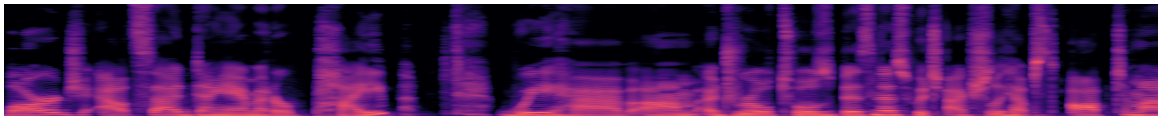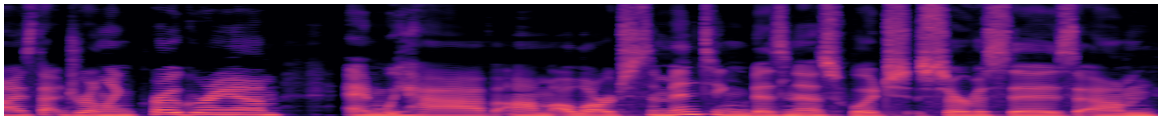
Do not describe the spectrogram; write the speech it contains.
large outside diameter pipe. We have um, a drill tools business, which actually helps optimize that drilling program. And we have um, a large cementing business, which services um,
